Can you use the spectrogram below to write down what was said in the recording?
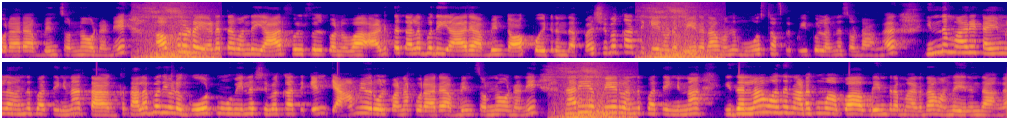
போறாரு அப்படின்னு சொன்ன உடனே அவரோட இடத்த வந்து யார் ஃபுல்ஃபில் பண்ணுவா? அடுத்த தளபதி தளபதி யாரு அப்படின்னு டாக் போயிட்டு இருந்தப்ப சிவகார்த்திகேயனோட பேரை தான் வந்து மோஸ்ட் ஆஃப் த பீப்புள் வந்து சொன்னாங்க. இந்த மாதிரி டைம்ல வந்து பாத்தீங்கன்னா த- தளபதியோட கோட் மூவில சிவகார்த்திகேயன் கேமியோ ரோல் பண்ண போறாரு அப்படின்னு சொன்ன உடனே நிறைய பேர் வந்து பாத்தீங்கன்னா இதெல்லாம் வந்து நடக்குமாப்பா அப்படின்ற மாதிரி தான் வந்து இருந்தாங்க.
